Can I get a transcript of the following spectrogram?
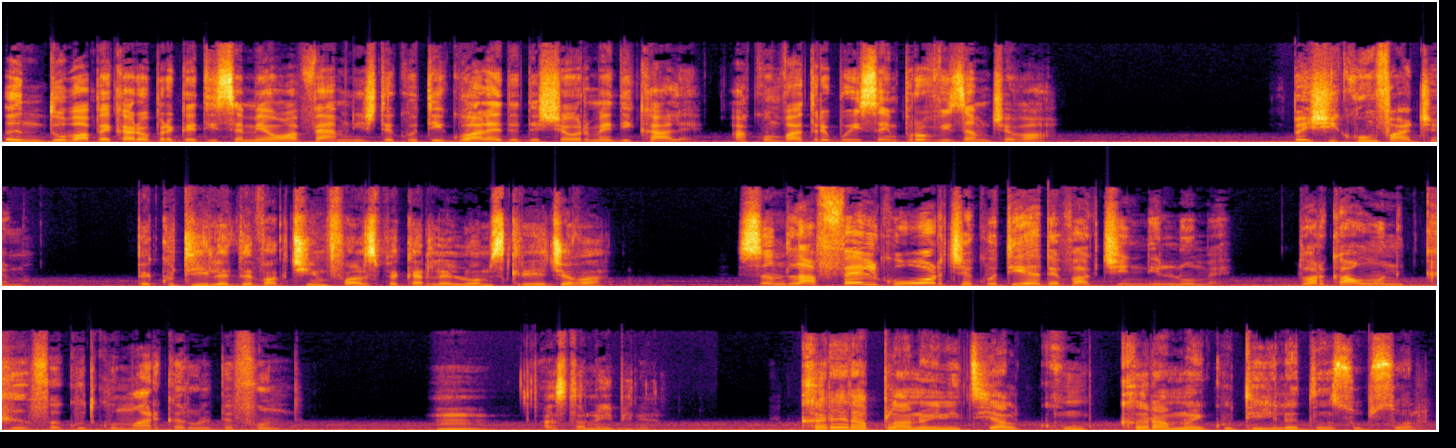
În duba pe care o pregătisem eu aveam niște cutii goale de deșeuri medicale. Acum va trebui să improvizăm ceva. Păi și cum facem? Pe cutiile de vaccin fals pe care le luăm scrie ceva? Sunt la fel cu orice cutie de vaccin din lume, doar ca un C făcut cu markerul pe fund. Hmm, asta nu-i bine. Care era planul inițial? Cum căram noi cutiile din subsol?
